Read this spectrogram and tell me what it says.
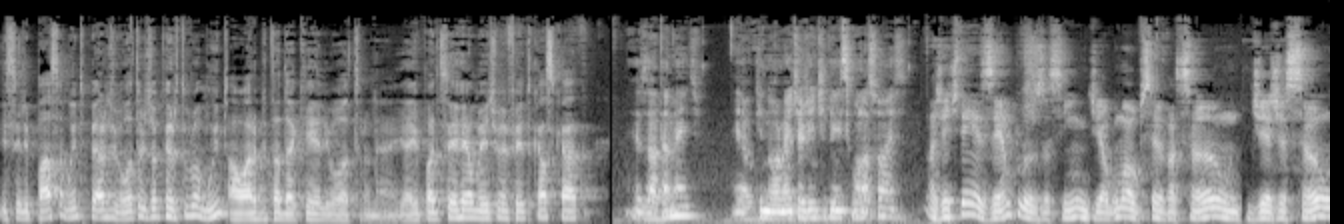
E se ele passa muito perto de outro, ele já perturba muito a órbita daquele outro, né? E aí pode ser realmente um efeito cascata. Exatamente. É o que normalmente a gente vê em simulações. A gente tem exemplos, assim, de alguma observação de ejeção.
